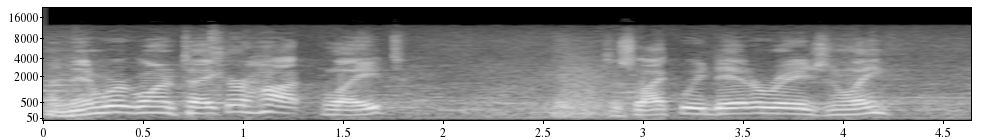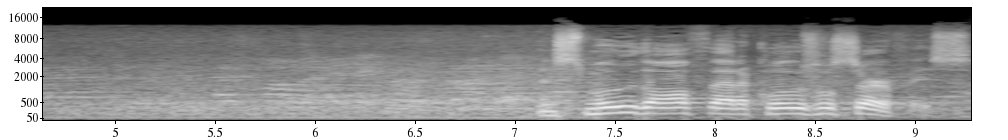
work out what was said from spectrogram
And then we're going to take our hot plate, just like we did originally, and smooth off that occlusal surface.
